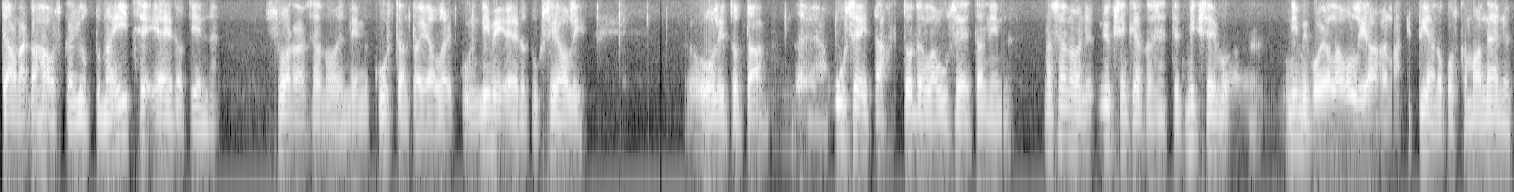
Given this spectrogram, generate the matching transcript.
tämä on aika hauska juttu. Mä itse ehdotin suoraan sanoen niin kustantajalle, kun nimiehdotuksia oli, oli tota, useita, todella useita, niin mä sanoin yksinkertaisesti, että miksei nimi voi olla Olli Ahvenlahti piano, koska mä oon nähnyt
